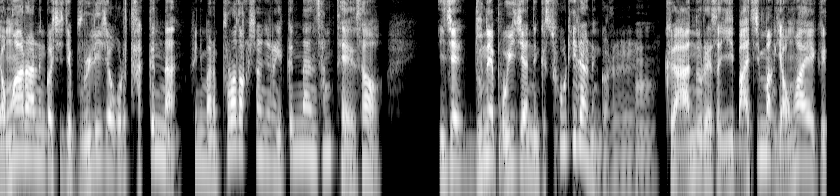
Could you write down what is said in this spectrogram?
영화라는 것이 이제 물리적으로 다 끝난 흔히 말하는 프로덕션이라는 게 끝난 상태에서 이제 눈에 보이지 않는 그 소리라는 거를 음. 그 안으로 해서 이 마지막 영화의 그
